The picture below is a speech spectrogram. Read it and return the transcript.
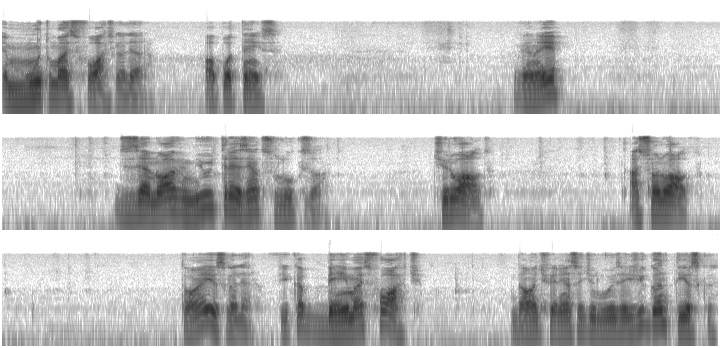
é muito mais forte, galera. Olha a potência. Tá vendo aí? 19.300 lux, ó. Tiro alto. Aciono alto. Então é isso, galera. Fica bem mais forte. Dá uma diferença de luz aí gigantesca.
